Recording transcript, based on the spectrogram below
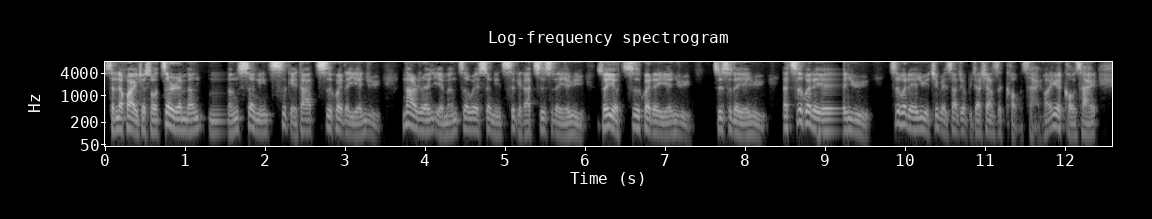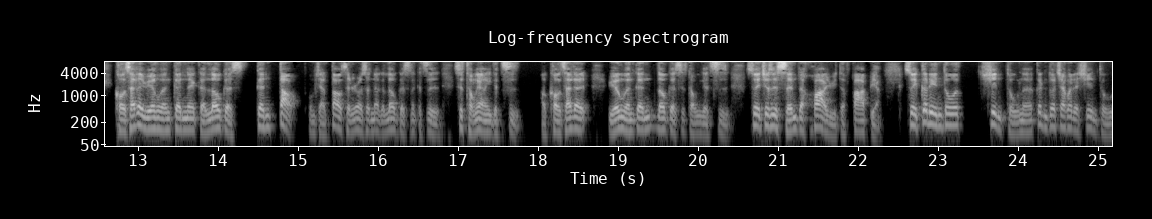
神的话语就说：这人能能圣灵赐给他智慧的言语，那人也能这位圣灵赐给他知识的言语。所以有智慧的言语，知识的言语。那智慧的言语，智慧的言语基本上就比较像是口才哈，因为口才，口才的原文跟那个 logos 跟道，我们讲道成肉身那个 logos 那个字是同样一个字。口才的原文跟 logos 是同一个字，所以就是神的话语的发表。所以哥林多信徒呢，更多教会的信徒，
